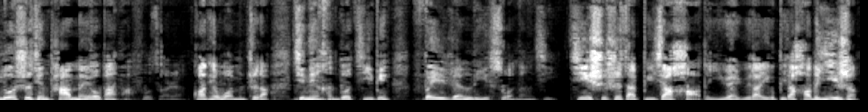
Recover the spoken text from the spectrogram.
多事情他没有办法负责任。况且我们知道，今天很多疾病非人力所能及，即使是在比较好的医院遇到一个比较好的医生，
